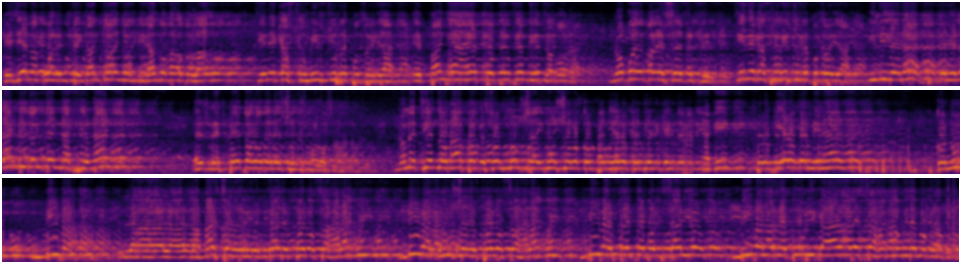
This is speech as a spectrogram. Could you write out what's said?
que lleva cuarenta y tantos años mirando para otro lado, tiene que asumir su responsabilidad. España es potencia administradora. No puede ponerse de perfil, tiene que asumir su responsabilidad y liderar en el ámbito internacional el respeto a los derechos del pueblo saharaui. No me extiendo más porque son muchas y muchos los compañeros que tienen que intervenir aquí, pero quiero terminar con un viva la, marcha de la libertad del pueblo saharaui, viva la lucha del pueblo saharaui, viva el Frente Polisario, viva la República Árabe Saharaui Democrática.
